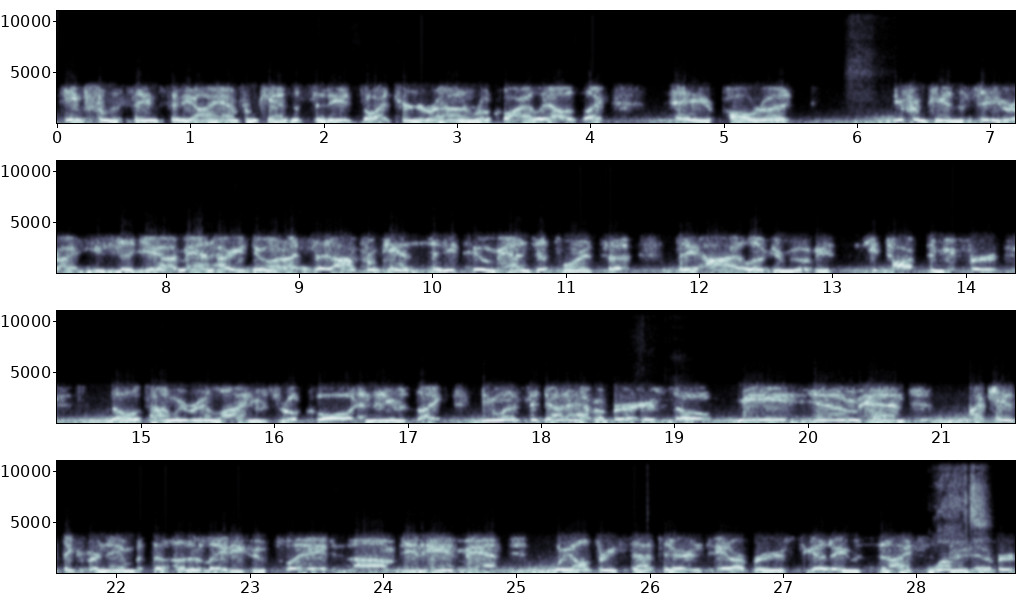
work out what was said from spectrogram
he's from the same city I am, from Kansas City. So I turned around and real quietly, I was like, "Hey, you're Paul Rudd. You're from Kansas City, right? He said, Yeah, man, how are you doing? I said, I'm from Kansas City too, man. Just wanted to say hi. I love your movies. He talked to me for the whole time we were in line. He was real cool. And then he was like, Do you want to sit down and have a burger? So me, him, and I can't think of her name, but the other lady who played um, in Ant Man, we all three sat there and ate our burgers together. He was the nicest dude ever.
